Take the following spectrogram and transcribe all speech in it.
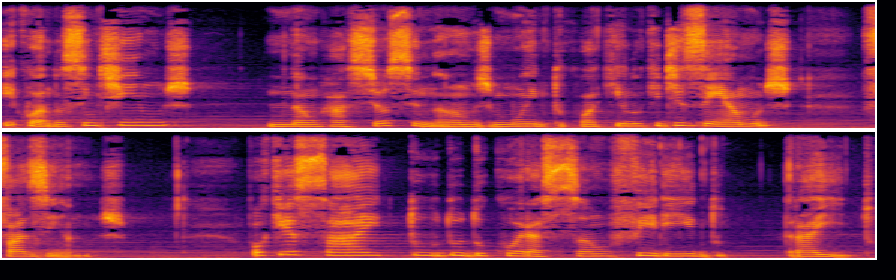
E quando sentimos, não raciocinamos muito com aquilo que dizemos, fazemos. Porque sai tudo do coração ferido, traído.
